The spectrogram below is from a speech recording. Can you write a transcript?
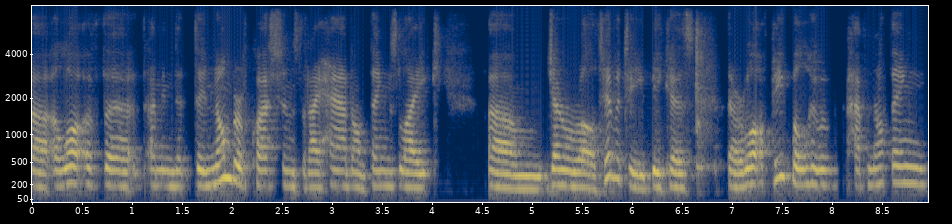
uh, a lot of the, I mean, the, the, number of questions that I had on things like um, general relativity, because there are a lot of people who have nothing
